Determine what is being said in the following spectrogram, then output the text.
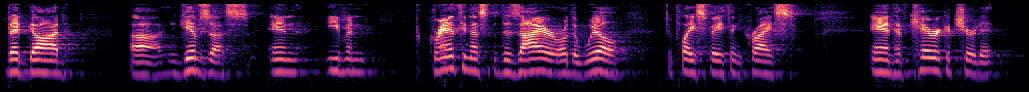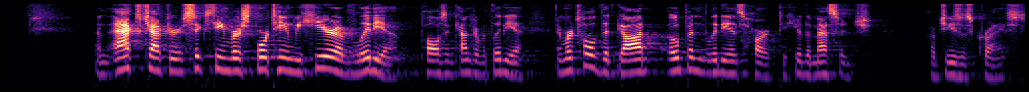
that God uh, gives us, and even granting us the desire or the will to place faith in Christ, and have caricatured it. In Acts chapter 16, verse 14, we hear of Lydia, Paul's encounter with Lydia, and we're told that God opened Lydia's heart to hear the message of Jesus Christ.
